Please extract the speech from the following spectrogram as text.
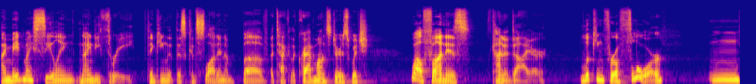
I made my ceiling 93, thinking that this could slot in above Attack of the Crab Monsters, which, while fun, is kind of dire. Looking for a floor, mm,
